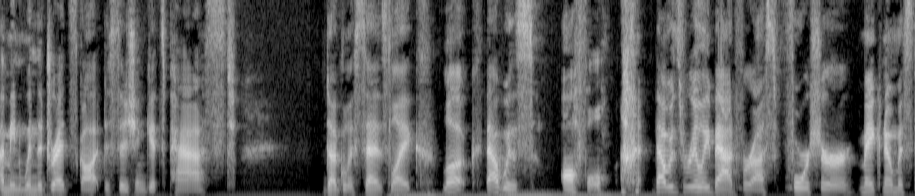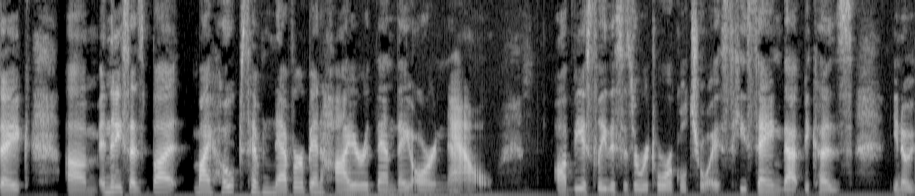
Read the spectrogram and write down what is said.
I mean, when the Dred Scott decision gets passed, Douglass says, like, look, that was awful. that was really bad for us, for sure. Make no mistake. Um, and then he says, but my hopes have never been higher than they are now. Obviously, this is a rhetorical choice. He's saying that because, you know,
